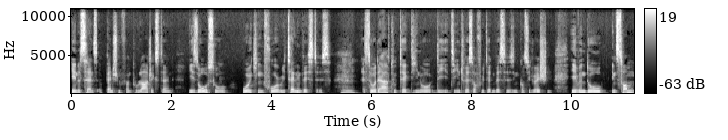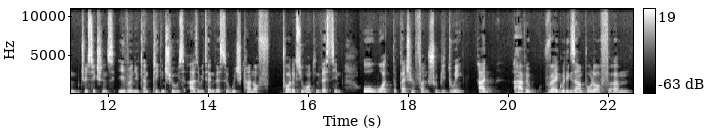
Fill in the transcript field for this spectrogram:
in a sense, a pension fund to a large extent is also working for retail investors. Mm. So they have to take the, you know, the, the interest of retail investors in consideration. Even though in some jurisdictions, even you can pick and choose as a retail investor which kind of products you want to invest in or what the pension fund should be doing. I, I have a very good example of um,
